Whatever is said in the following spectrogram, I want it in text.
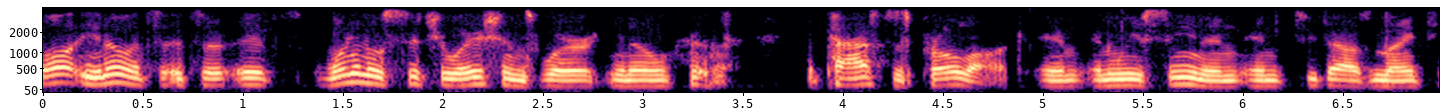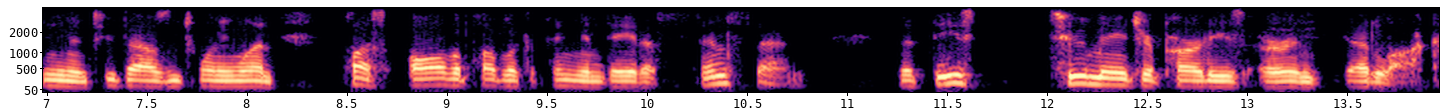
Well, you know, it's it's a it's one of those situations where you know. the past is prologue, and, and we've seen in, in 2019 and 2021, plus all the public opinion data since then, that these two major parties are in deadlock.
